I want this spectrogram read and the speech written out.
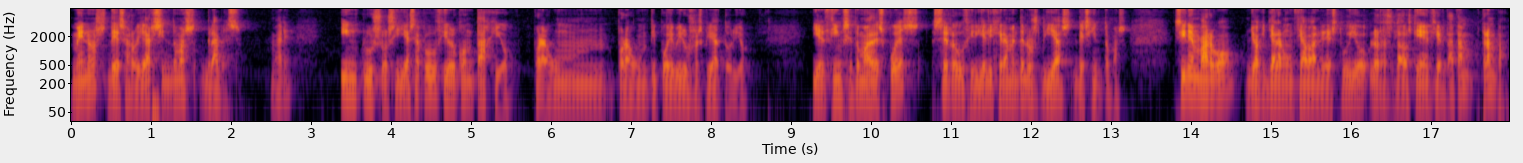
menos de desarrollar síntomas graves. ¿vale? Incluso si ya se ha producido el contagio por algún, por algún tipo de virus respiratorio y el zinc se toma después, se reduciría ligeramente los días de síntomas. Sin embargo, yo aquí ya lo anunciaba en el estudio, los resultados tienen cierta trampa.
